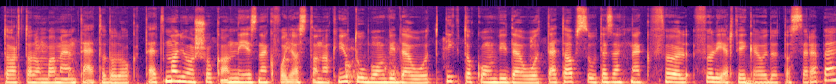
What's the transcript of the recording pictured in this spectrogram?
tartalomba ment át a dolog. Tehát nagyon sokan néznek, fogyasztanak YouTube-on videót, TikTokon videót, tehát abszolút ezeknek föl, fölértékelődött a szerepe,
